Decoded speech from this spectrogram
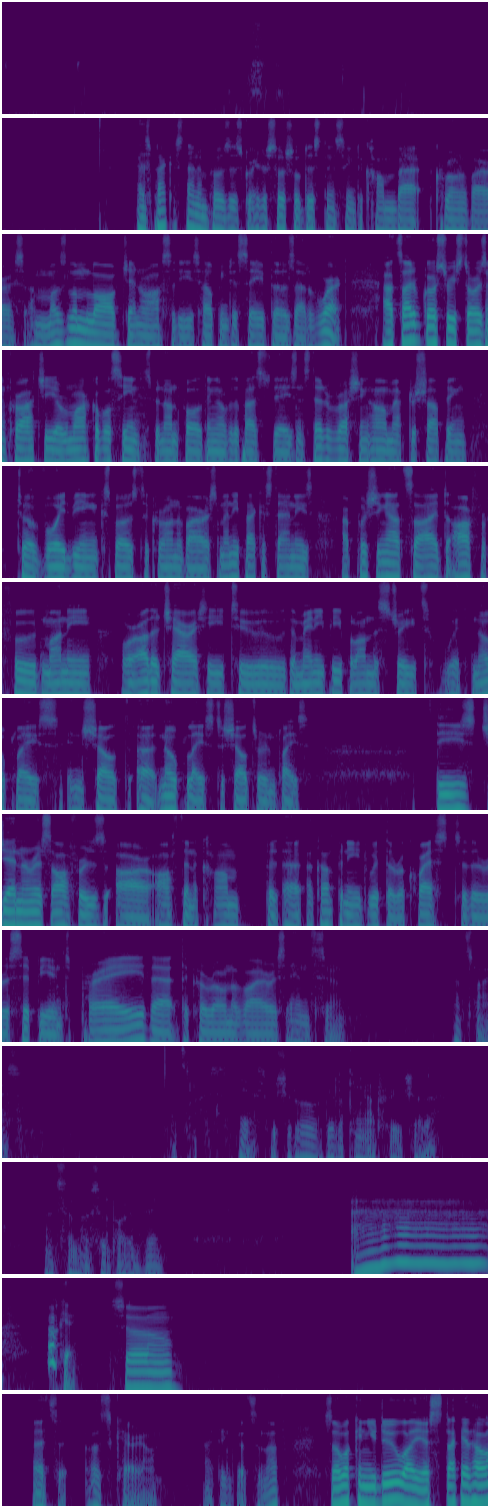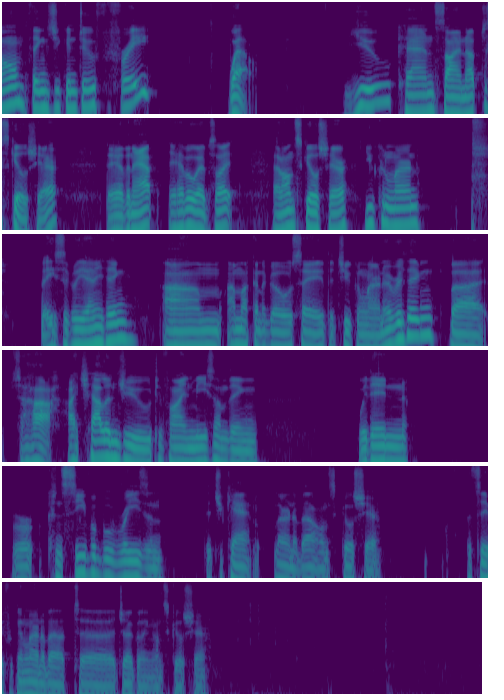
As Pakistan imposes greater social distancing to combat coronavirus, a Muslim law of generosity is helping to save those out of work. Outside of grocery stores in Karachi, a remarkable scene has been unfolding over the past few days. Instead of rushing home after shopping to avoid being exposed to coronavirus, many Pakistanis are pushing outside to offer food, money, or other charity to the many people on the streets with no place in shelter, uh, no place to shelter in place. These generous offers are often accom- uh, accompanied with the request to the recipient pray that the coronavirus ends soon. That's nice. That's nice. Yes, we should all be looking out for each other. That's the most important thing. Ah, uh, okay. So that's it. Let's carry on. I think that's enough. So, what can you do while you're stuck at home? Things you can do for free? Well, you can sign up to Skillshare. They have an app, they have a website, and on Skillshare, you can learn basically anything. Um, I'm not going to go say that you can learn everything, but ha, I challenge you to find me something within conceivable reason that you can't learn about on Skillshare. Let's see if we can learn about uh, juggling on Skillshare.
